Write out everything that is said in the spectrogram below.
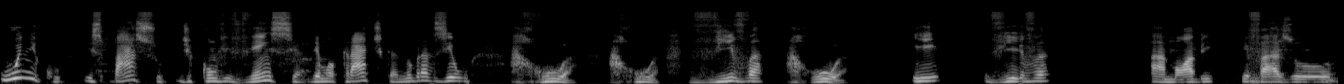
único espaço de convivência democrática no Brasil. A rua, a rua, viva a rua. E viva a MOB que faz o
